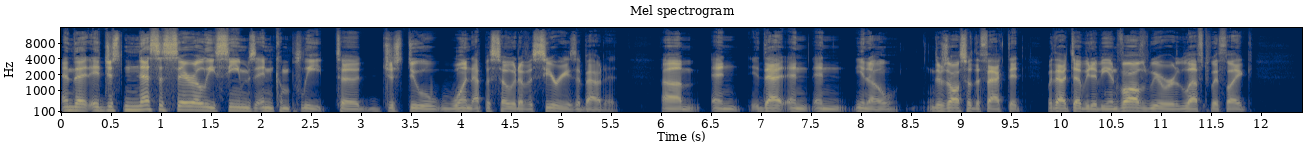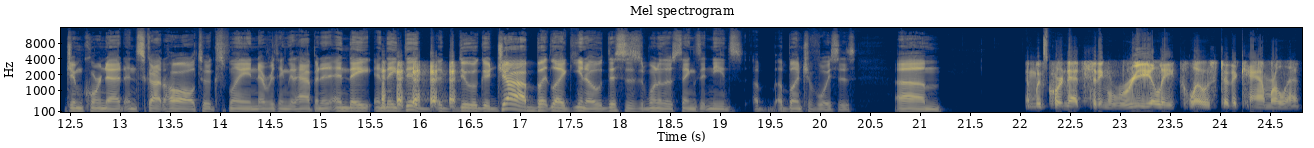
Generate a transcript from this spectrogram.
and that it just necessarily seems incomplete to just do one episode of a series about it. Um, and that and and you know, there's also the fact that without WWE involved, we were left with like Jim Cornette and Scott Hall to explain everything that happened, and they and they did do a good job. But like you know, this is one of those things that needs a, a bunch of voices. Um, and with Cornette sitting really close to the camera lens.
